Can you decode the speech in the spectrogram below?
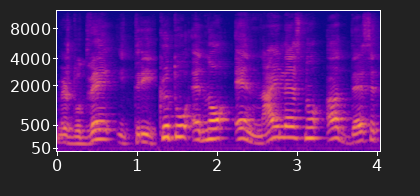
между 2 и 3, като едно е най-лесно, а 10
